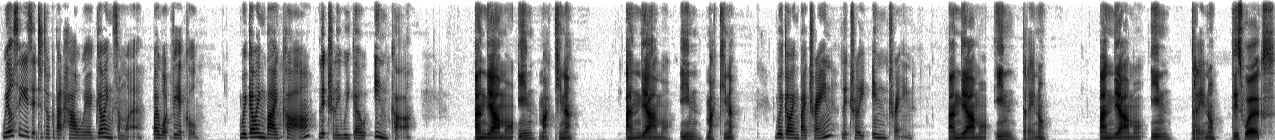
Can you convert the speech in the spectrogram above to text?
We also use it to talk about how we're going somewhere, by what vehicle. We're going by car, literally, we go in car. Andiamo in macchina. Andiamo in macchina. We're going by train, literally, in train. Andiamo in treno. Andiamo in treno. This works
